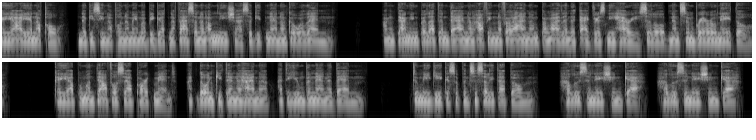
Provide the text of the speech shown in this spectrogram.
Kaya ayan ako, nagising ako na may mabigat na fasa ng amnesia sa gitna ng kawalan. Ang tanging palatandaan ng aking nafaraan ang pangalan at address ni Harry sa loob ng sombrero na ito. Kaya pumunta ako sa apartment at doon kita nahanap at iyong banana din. Tumigi ka sa pansasalita Tom. Hallucination ka, hallucination ka.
